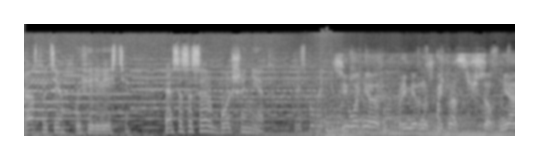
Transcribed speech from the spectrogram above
Здравствуйте, в эфире Вести. СССР больше нет. Сегодня примерно с 15 часов дня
